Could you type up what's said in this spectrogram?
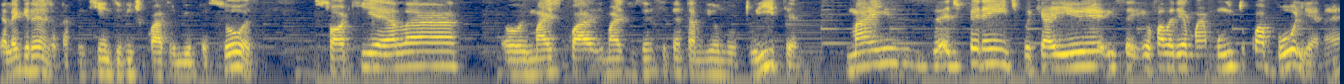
ela é grande, está com 524 mil pessoas, só que ela, ou mais, mais 270 mil no Twitter, mas é diferente, porque aí isso, eu falaria muito com a bolha, né?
